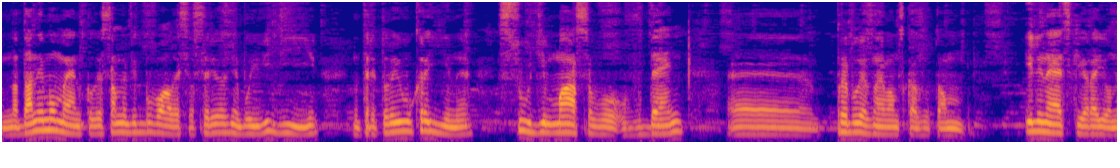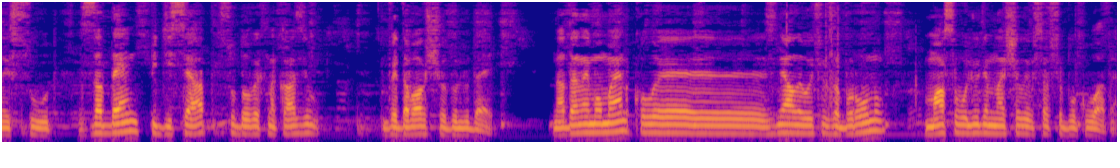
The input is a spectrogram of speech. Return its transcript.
на даний момент, коли саме відбувалися серйозні бойові дії на території України, судді масово в день, е, приблизно я вам скажу там. Іллінецький районний суд за день 50 судових наказів видавав щодо людей. На даний момент, коли зняли оцю заборону, масово людям почали все все блокувати.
